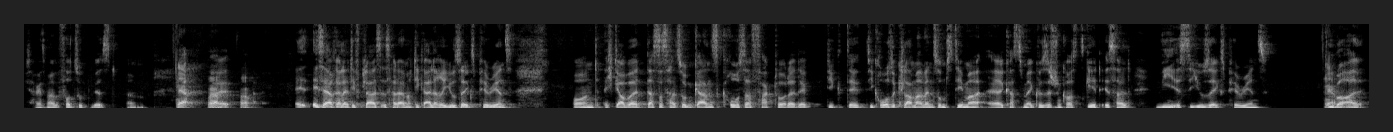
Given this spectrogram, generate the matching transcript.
ich sag jetzt mal, bevorzugt wirst. Ähm, ja, ja, ja. Ist ja relativ klar, es ist halt einfach die geilere User Experience. Und ich glaube, das ist halt so ein ganz großer Faktor oder der, die, der, die große Klammer, wenn es ums Thema äh, Customer Acquisition Costs geht, ist halt, wie ist die User Experience? Ja. Überall.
